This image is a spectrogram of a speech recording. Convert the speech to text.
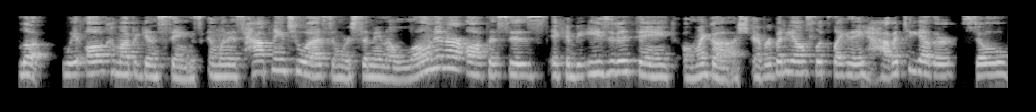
Look, we all come up against things. And when it's happening to us and we're sitting alone in our offices, it can be easy to think, oh my gosh, everybody else looks like they have it together. So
